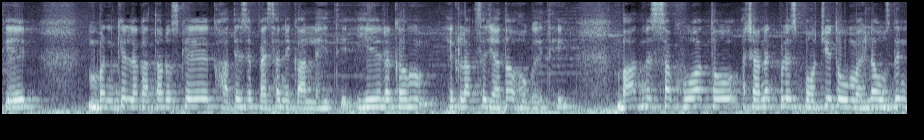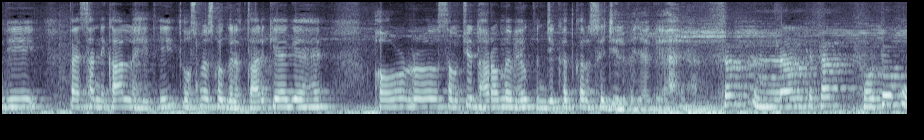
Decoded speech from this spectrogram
के बन के लगातार उसके खाते से पैसा निकाल रही थी। ये रकम एक लाख से ज़्यादा हो गई थी। बाद में शक हुआ तो अचानक पुलिस पहुँची तो वो महिला उस दिन भी पैसा निकाल रही थी तो उसमें उसको गिरफ़्तार किया गया है और समुचित धाराओं में अभियोग पंजीकृत कर उसे जेल भेजा गया है। सब नाम के साथ फ़ोटो को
